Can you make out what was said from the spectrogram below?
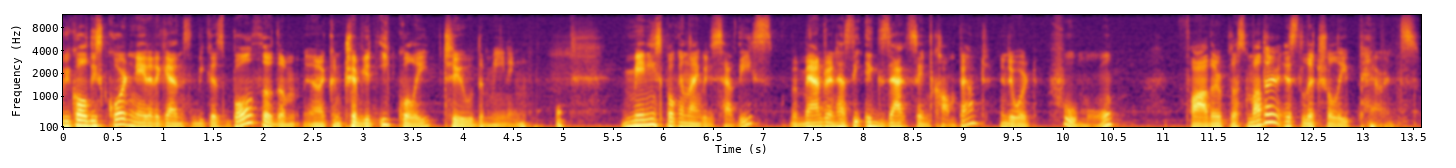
We call these coordinated again because both of them uh, contribute equally to the meaning. Many spoken languages have these, but Mandarin has the exact same compound in the word mu. Father plus mother is literally parents.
